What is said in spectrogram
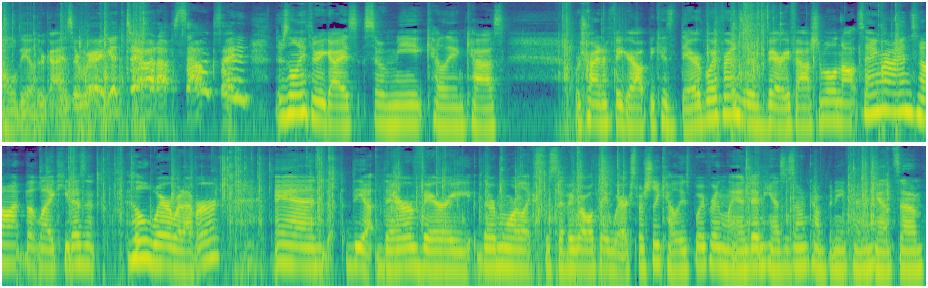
all the other guys are wearing it too. And I'm so excited. There's only three guys. So me, Kelly, and Cass we're trying to figure out because their boyfriends are very fashionable. Not saying Ryan's not, but like he doesn't, he'll wear whatever. And the they're very, they're more like specific about what they wear, especially Kelly's boyfriend, Landon. He has his own company, kind of handsome,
